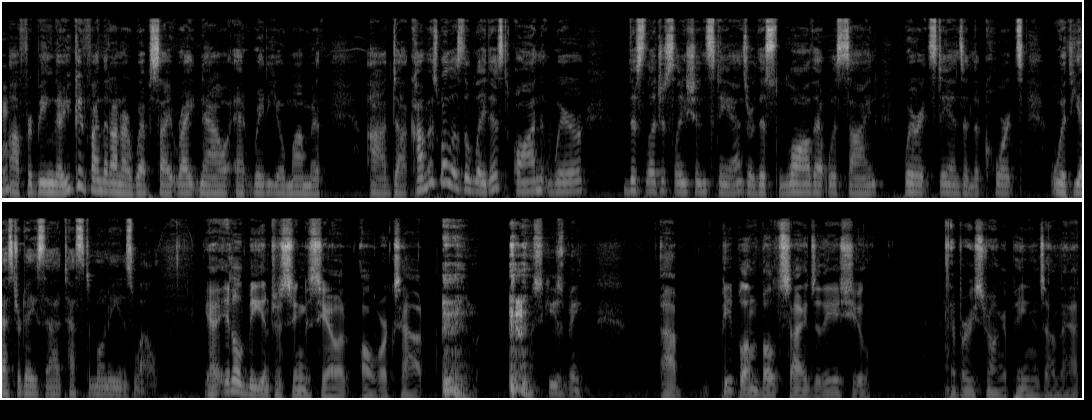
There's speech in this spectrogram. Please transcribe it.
uh, for being there. You can find that on our website right now at radiomonmouth.com, as well as the latest on where this legislation stands or this law that was signed, where it stands in the courts with yesterday's uh, testimony as well. Yeah, it'll be interesting to see how it all works out. Excuse me. Uh, people on both sides of the issue have very strong opinions on that,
